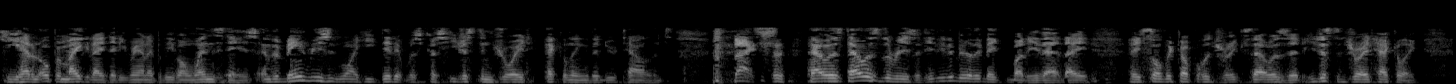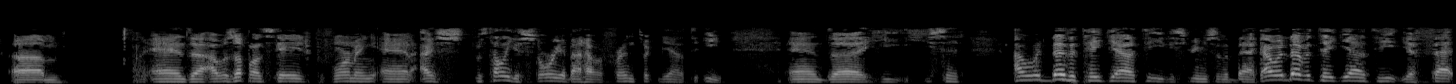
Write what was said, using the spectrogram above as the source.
he had an open mic night that he ran, I believe, on Wednesdays. And the main reason why he did it was because he just enjoyed heckling the new talent. Nice. that was that was the reason. He didn't really make money that night. He sold a couple of drinks. That was it. He just enjoyed heckling. Um, and uh, I was up on stage performing, and I was telling a story about how a friend took me out to eat, and uh, he he said. I would never take you out to eat, he screams from the back. I would never take you out to eat, you fat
